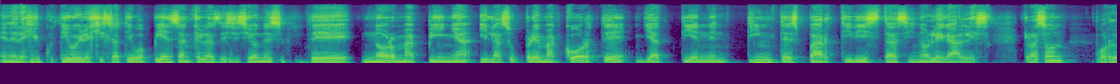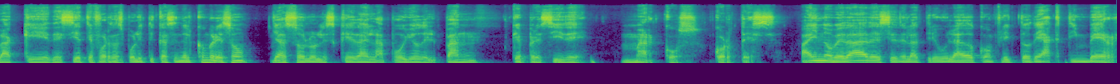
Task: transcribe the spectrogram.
En el Ejecutivo y Legislativo piensan que las decisiones de Norma Piña y la Suprema Corte ya tienen tintes partidistas y no legales, razón por la que de siete fuerzas políticas en el Congreso ya solo les queda el apoyo del PAN que preside Marcos Cortés. Hay novedades en el atribulado conflicto de Actimber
